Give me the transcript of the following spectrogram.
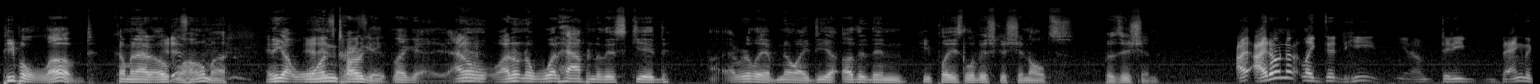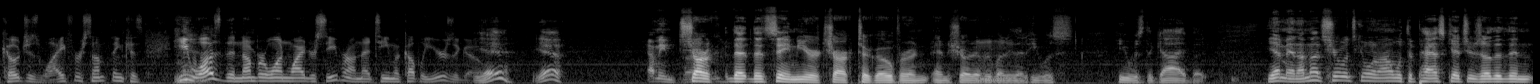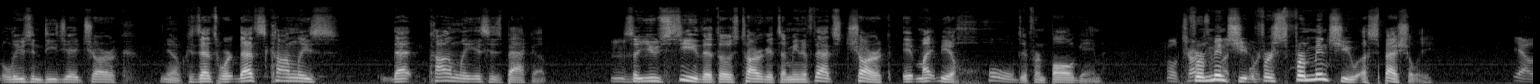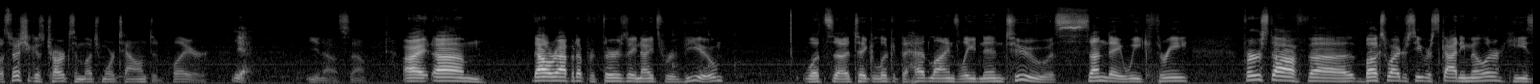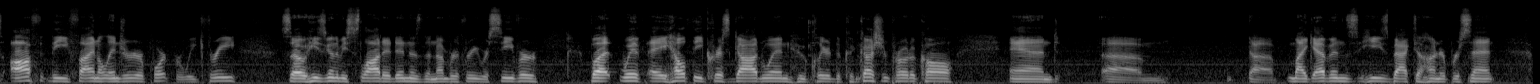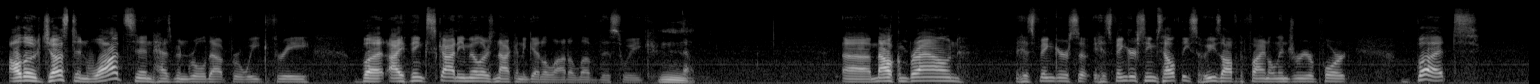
people loved coming out of Oklahoma, and he got one target. Like I don't I don't know what happened to this kid. I really have no idea other than he plays Lavishka Shenault's position. I I don't know. Like, did he know did he bang the coach's wife or something? Because he Yeah. was the number one wide receiver on that team a couple years ago. Yeah, yeah. I mean, Chark that that same year, Chark took over and, and showed everybody Mm-hmm. that he was he was the guy. But yeah, man, I'm not sure what's going on with the pass catchers other than losing DJ Chark. You know, because that's where that's Conley's. That Conley is his backup. Mm-hmm. So you see that those targets. I mean, if that's Chark, it might be a whole different ball game Well, for Minshew. more- For for Minshew especially. yeah, well, especially because Chark's a much more talented player. Yeah. you know. So, all right, um, that'll wrap it up for Thursday night's review. Let's uh, take a look at the headlines leading into Sunday, Week Three. First off, uh, Bucks wide receiver Scotty Miller. He's off the final injury report for Week Three, so he's going to be slotted in as the number three receiver. But with a healthy Chris Godwin, who cleared the concussion protocol, and um, uh, Mike Evans, he's back to 100%. Although Justin Watson has been ruled out for week three, but I think Scotty Miller's not going to get a lot of love this week. No. Uh, Malcolm Brown, his finger, so his finger seems healthy, so he's off the final injury report. But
